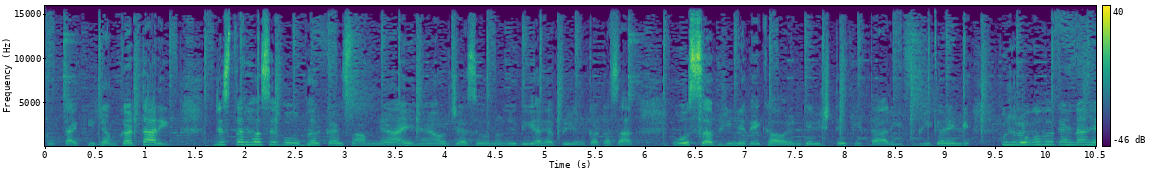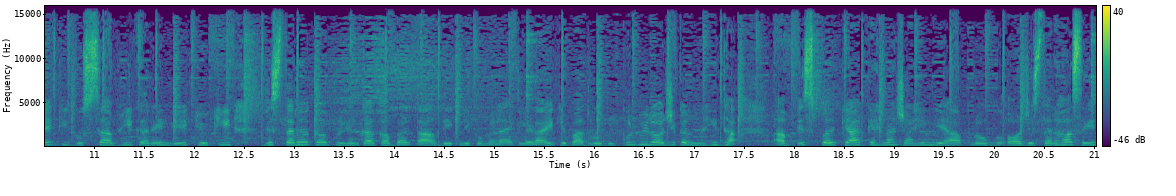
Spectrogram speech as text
गुप्ता की जमकर तारीफ़। जिस तरह से वो उभर कर सामने आए हैं और जैसे उन्होंने दिया है प्रियंका का साथ, वो सभी ने देखा और इनके रिश्ते की तारीफ़ भी करेंगे। कुछ लोगों का कहना है कि गुस्सा भी करेंगे, क्योंकि जिस तरह का प्रियंका का बर्ताव देखने को मिला एक लड़ाई के बाद, वो बिल्कुल भी लॉजिकल नहीं था। अब इस पर क्या कहना चाहेंगे आप लोग? और जिस तरह से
